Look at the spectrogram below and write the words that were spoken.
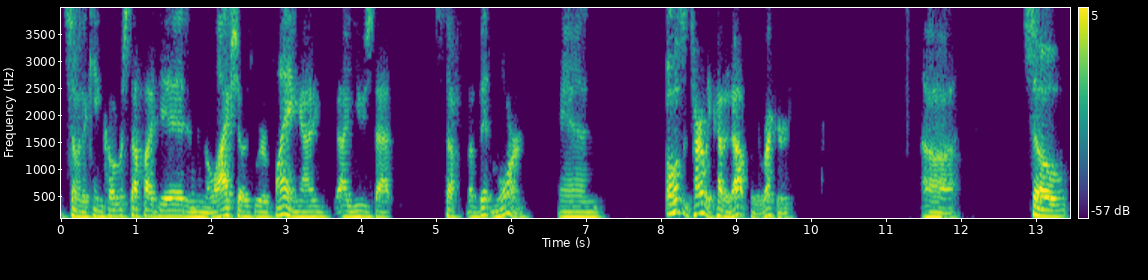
some of the King Cobra stuff I did, and in the live shows we were playing, I I used that stuff a bit more, and almost entirely cut it out for the record. Uh, so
